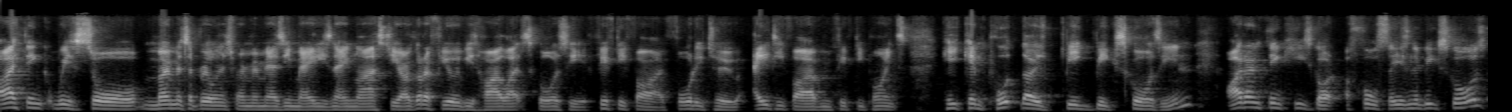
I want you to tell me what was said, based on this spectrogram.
I think we saw moments of brilliance from him as he made his name last year. I've got a few of his highlight scores here 55, 42, 85, and 50 points. He can put those big, big scores in. I don't think he's got a full season of big scores,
